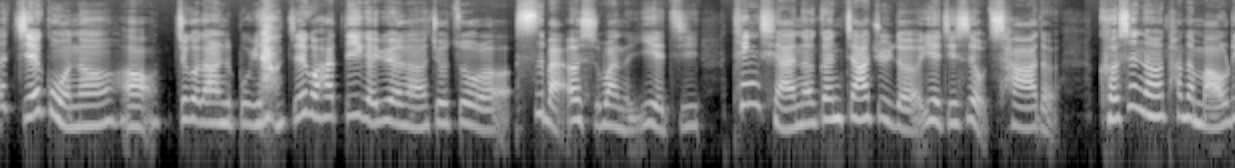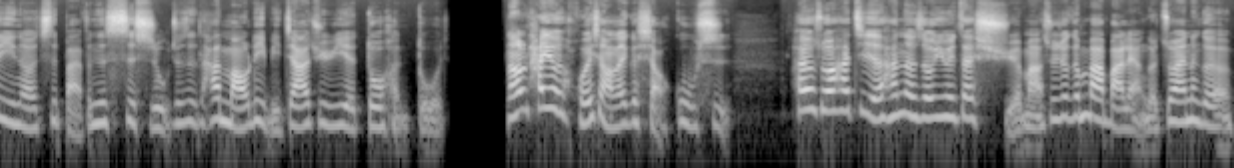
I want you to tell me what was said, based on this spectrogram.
那结果呢？哦，结果当然就不一样。结果他第一个月呢就做了四百二十万的业绩，听起来呢跟家具的业绩是有差的。可是呢，它的毛利呢是百分之四十五，就是它毛利比家具业多很多。然后他又回想了一个小故事，他又说他记得他那时候因为在学嘛，所以就跟爸爸两个坐在那个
